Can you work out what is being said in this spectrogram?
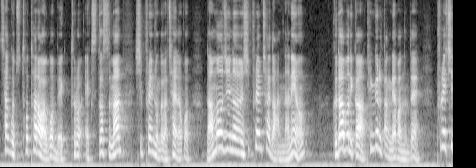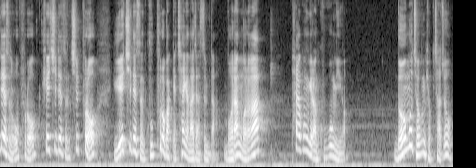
상구 토탈하고 메트로 엑스더스만 10프레임 정도가 차이 나고 나머지는 10프레임 차이도 안 나네요 그러다 보니까 평균을 딱 내봤는데 FHD에서는 5%, QHD에서는 7%, UHD에서는 9%밖에 차이가 나지 않습니다. 뭐랑 뭐가 80이랑 90이요. 너무 적은 격차죠.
